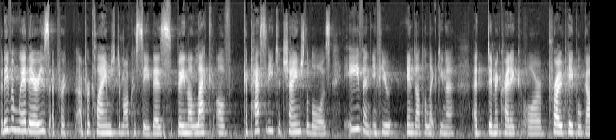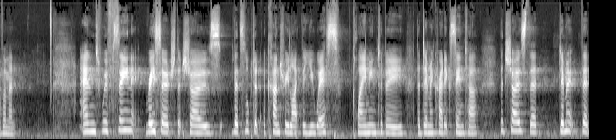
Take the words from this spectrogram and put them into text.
But even where there is a, pro- a proclaimed democracy, there's been a lack of capacity to change the laws, even if you end up electing a, a democratic or pro people government. And we've seen research that shows, that's looked at a country like the US, claiming to be the democratic centre, that shows that, demo- that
